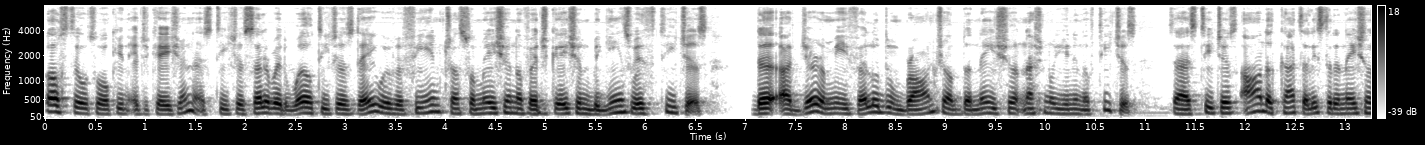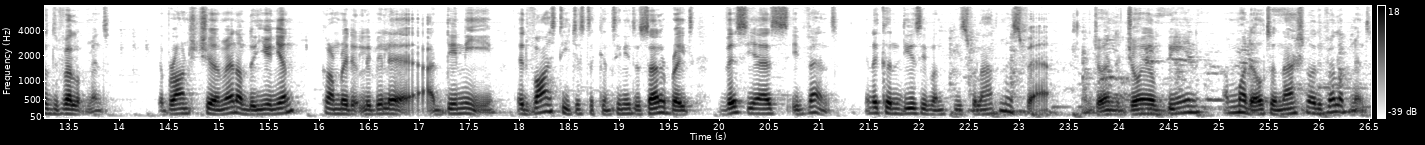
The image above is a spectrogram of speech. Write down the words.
While still talking education, as teachers celebrate World Teachers Day with the theme Transformation of Education Begins with Teachers, the Ajeromi Ifelodun branch of the Nation, National Union of Teachers says teachers are the catalyst to the nation's development. The branch chairman of the union, Comrade Libile Adeni, advised teachers to continue to celebrate this year's event in a conducive and peaceful atmosphere, enjoying the joy of being a model to national development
